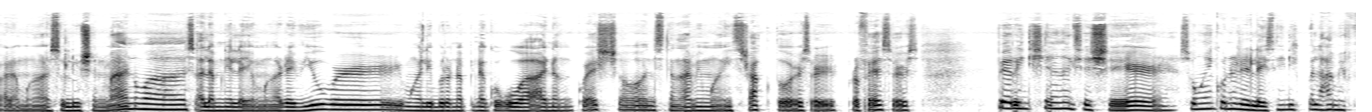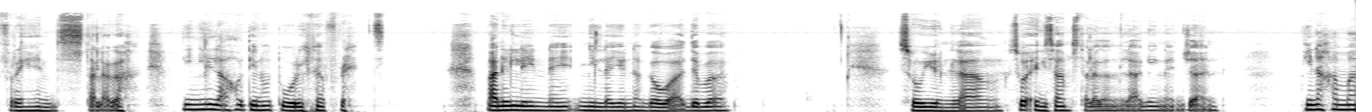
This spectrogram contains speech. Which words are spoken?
parang mga solution manuals, alam nila yung mga reviewer, yung mga libro na pinagkukuhaan ng questions ng aming mga instructors or professors. Pero hindi sila nagsishare. So ngayon ko na-realize na hindi pala kami friends talaga. Hindi nila ako tinuturing na friends. Paano nila, yun nagawa, ba diba? So, yun lang. So, exams talagang laging nandyan. Pinakama,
